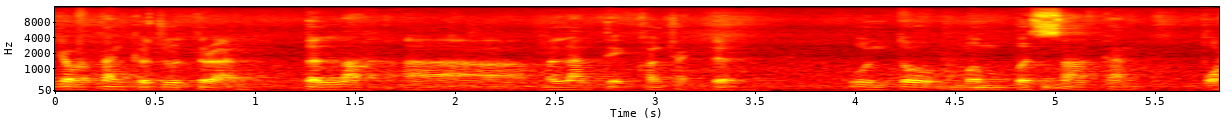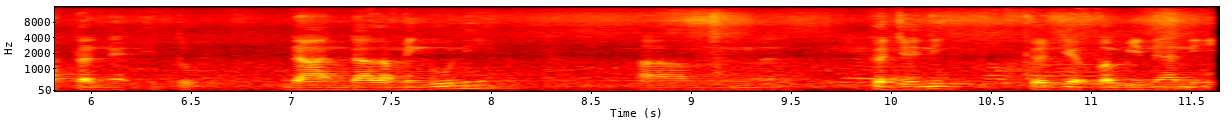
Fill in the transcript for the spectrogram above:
Jabatan Kejuruteraan telah uh, melantik kontraktor untuk membesarkan bottleneck itu dan dalam minggu ni um, kerja ni kerja pembinaan ni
